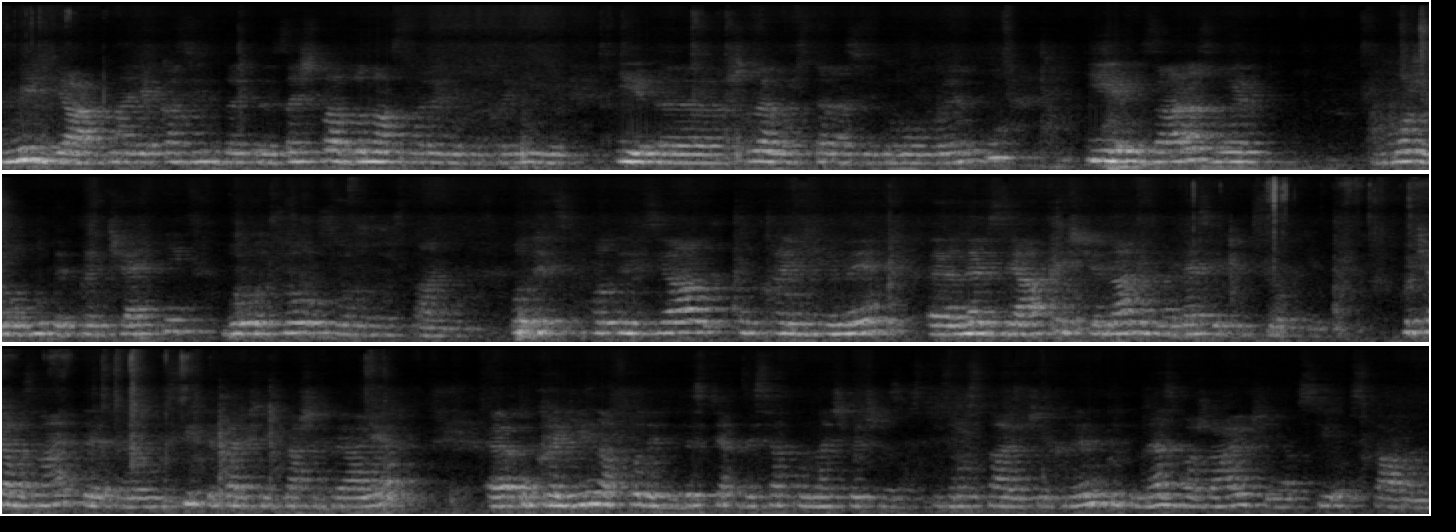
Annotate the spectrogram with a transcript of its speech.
мільярдна, яка зайшла до нас на ринок в Україні і шлемо росте на світовому ринку. І зараз ми можемо бути причетні до цього всього зростання. Потенціал України е, не взятий ще навіть на 10%. Хоча ви знаєте, е, у всіх теперішніх наших реаліях е, Україна входить в десятку найшвидше зростаючих ринків, не зважаючи на всі обставини.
